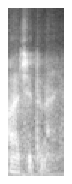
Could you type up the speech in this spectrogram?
आज इतना है।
